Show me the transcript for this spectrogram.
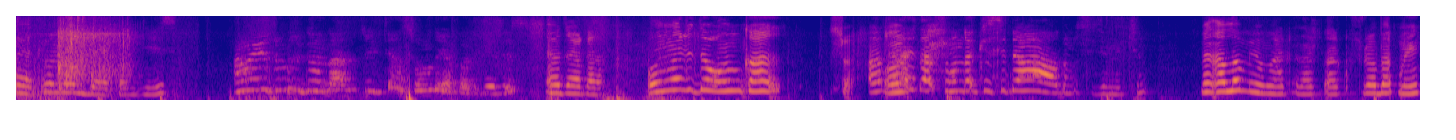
Evet onları da yapabiliriz. Ama yüzümüzü gönderdikten sonra da yapabiliriz. Evet arkadaşlar. Onları da 10k so- on- Arkadaşlar sondaki silahı aldım sizin için. ben alamıyorum arkadaşlar kusura bakmayın.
